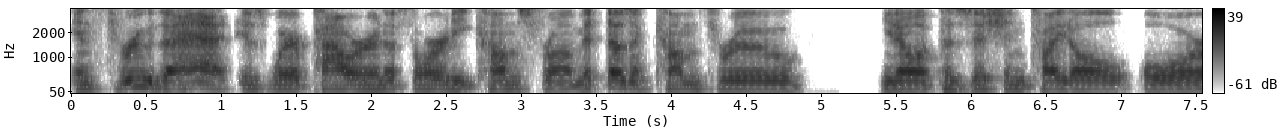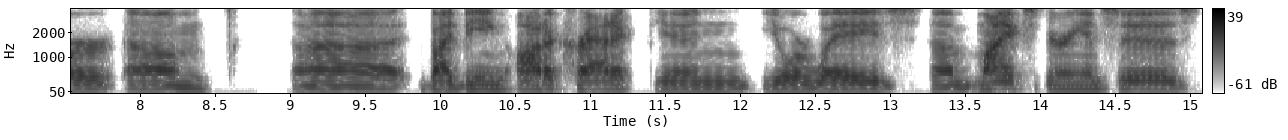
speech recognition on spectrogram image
and through that is where power and authority comes from. It doesn't come through you know a position title or um, uh, by being autocratic in your ways. Um, my experience is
